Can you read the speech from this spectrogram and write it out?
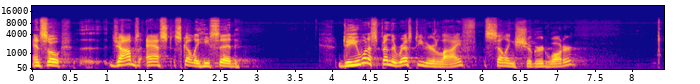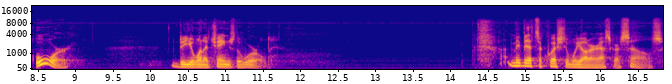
And so uh, Jobs asked Sculley, he said, Do you want to spend the rest of your life selling sugared water? Or do you want to change the world? Maybe that's a question we ought to ask ourselves.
